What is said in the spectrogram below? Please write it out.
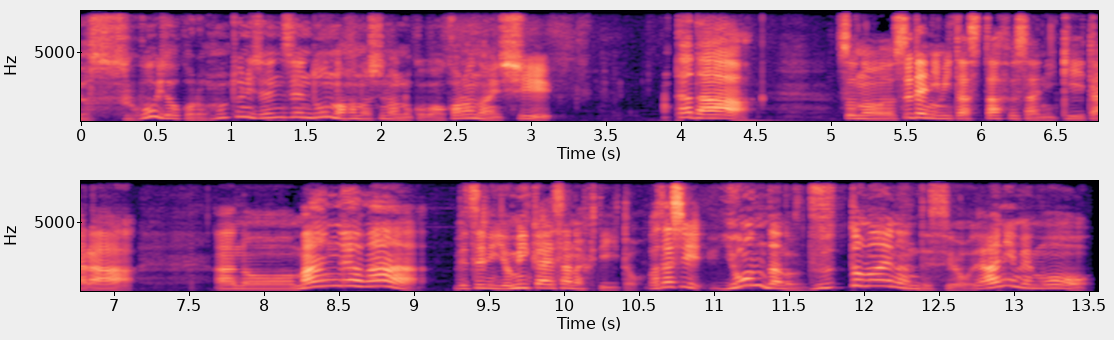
いやすごい。だから本当に全然どんな話なのかわからないし。ただそのすでに見たスタッフさんに聞いたらあの漫画は別に読み返さなくていいと。私読んだのずっと前なんですよ。でアニメも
